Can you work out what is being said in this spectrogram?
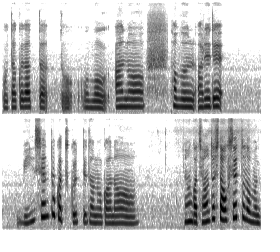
オタクだったと思う。あの多分あれで便箋とか作ってたのかな？なんかちゃんとしたオフセットの分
